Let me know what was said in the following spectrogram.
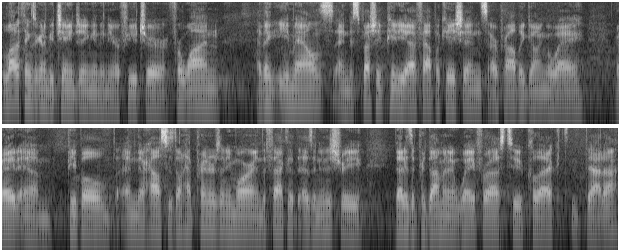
a lot of things are going to be changing in the near future. For one, I think emails and especially PDF applications are probably going away, right? Um, people in their houses don't have printers anymore, and the fact that as an industry, that is a predominant way for us to collect data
